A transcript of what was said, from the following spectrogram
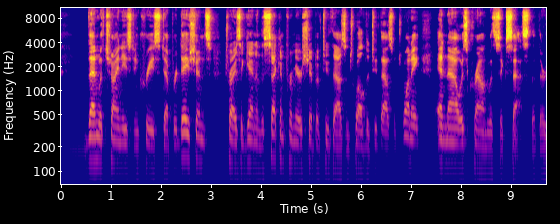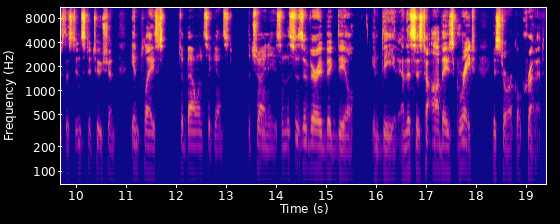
then with Chinese increased depredations, tries again in the second premiership of 2012 to 2020, and now is crowned with success. That there's this institution in place to balance against the Chinese. And this is a very big deal indeed. And this is to Abe's great historical credit.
